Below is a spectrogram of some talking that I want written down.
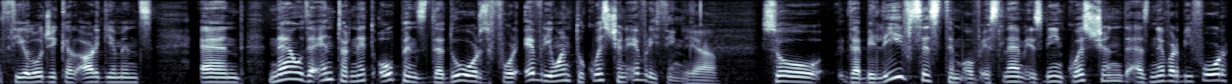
theological arguments. And now the internet opens the doors for everyone to question everything. Yeah. So the belief system of Islam is being questioned as never before,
